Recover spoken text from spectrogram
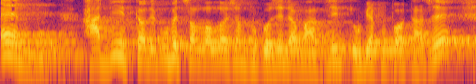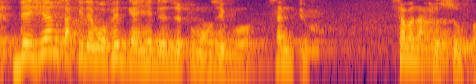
Un hadith quand le prophète sallallahu alayhi wa sallam causer dans masjid ou bien pour partager, deuxième, ça qui le prophète gagner de Dieu pour manger, boire. C'est tout. Ça va le souffle.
